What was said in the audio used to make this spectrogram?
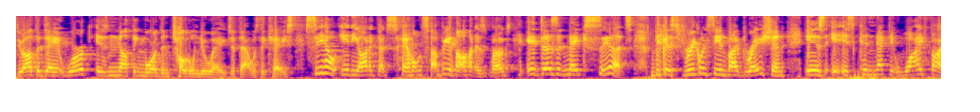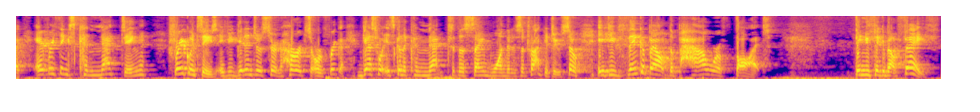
throughout the day at work is nothing more than total New Age if that was the case. See how idiotic that sounds? I'm being honest, folks. It doesn't make sense because frequency and vibration is, is connecting Wi-Fi. Everything's connecting frequencies. If you get into a certain hertz or frequency, guess what? It's going to connect to the same one that it's attracted to. So if you think about the power of thought, then you think about faith.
